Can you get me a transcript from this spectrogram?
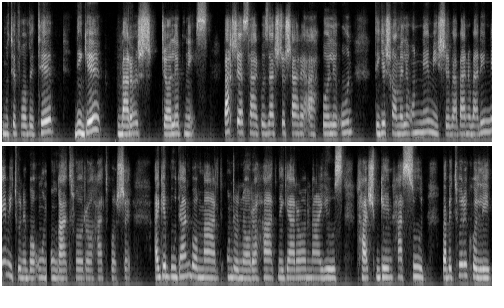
متفاوته دیگه براش جالب نیست. بخشی از سرگذشت و شهر احوال اون دیگه شامل اون نمیشه و بنابراین نمی‌تونه با اون اونقدر راحت باشه. اگه بودن با مرد اون رو ناراحت، نگران، معیوس، خشمگین، حسود و به طور کلی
